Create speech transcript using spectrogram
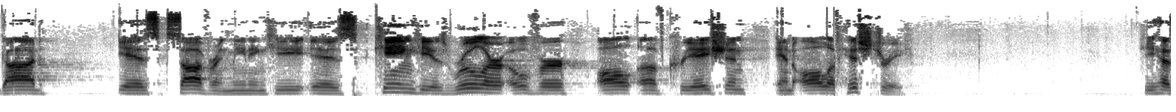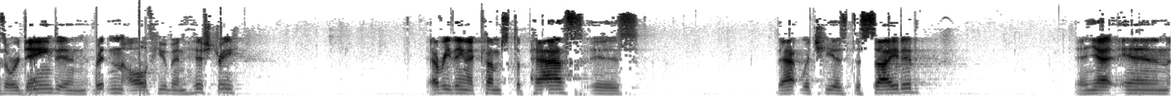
God is sovereign, meaning He is king, He is ruler over all of creation and all of history. He has ordained and written all of human history. Everything that comes to pass is that which He has decided. And yet, in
